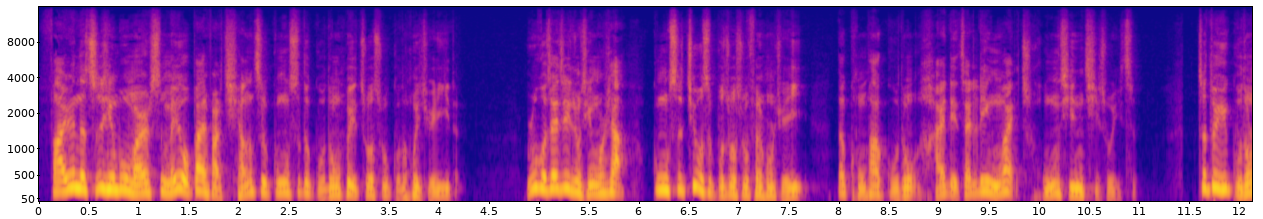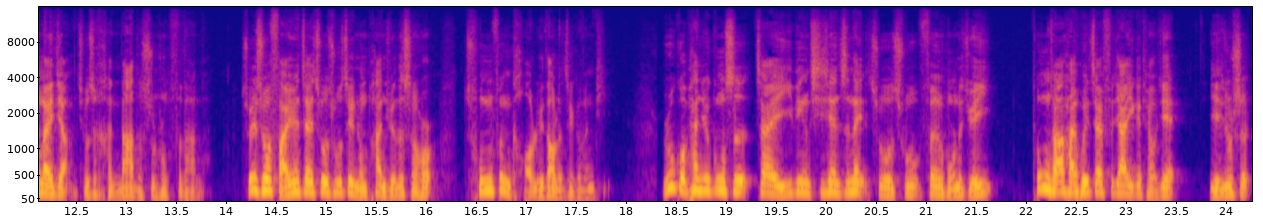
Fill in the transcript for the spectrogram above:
法院的执行部门是没有办法强制公司的股东会做出股东会决议的。如果在这种情况下，公司就是不做出分红决议，那恐怕股东还得再另外重新起诉一次，这对于股东来讲就是很大的诉讼负担了。所以说，法院在做出这种判决的时候，充分考虑到了这个问题。如果判决公司在一定期限之内做出分红的决议，通常还会再附加一个条件，也就是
